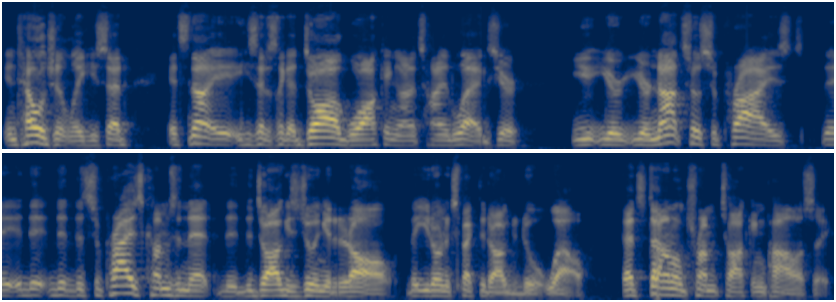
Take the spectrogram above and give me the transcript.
intelligently, he said it's not. He said it's like a dog walking on its hind legs. You're you, you're you're not so surprised. The, the, the surprise comes in that the, the dog is doing it at all, but you don't expect the dog to do it well. That's Donald Trump talking policy,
